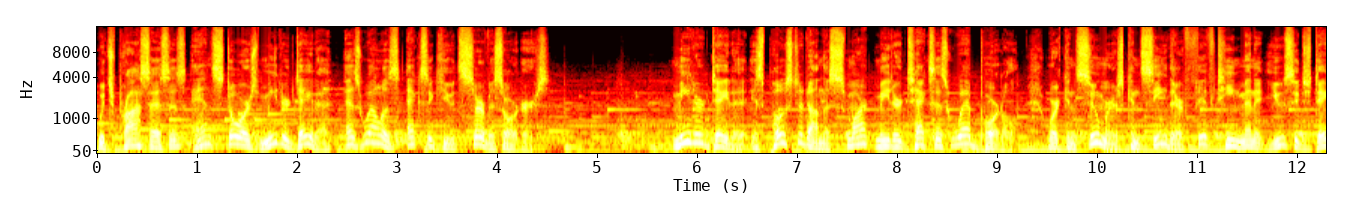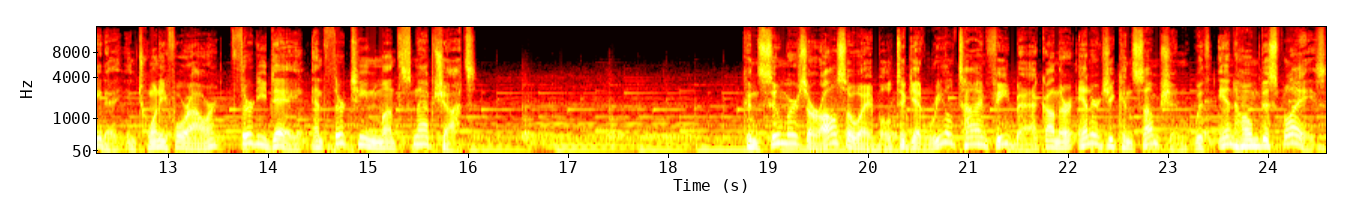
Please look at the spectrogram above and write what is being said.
which processes and stores meter data as well as executes service orders. Meter data is posted on the Smart Meter Texas web portal, where consumers can see their 15-minute usage data in 24-hour, 30-day, and 13-month snapshots. Consumers are also able to get real-time feedback on their energy consumption with in-home displays,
